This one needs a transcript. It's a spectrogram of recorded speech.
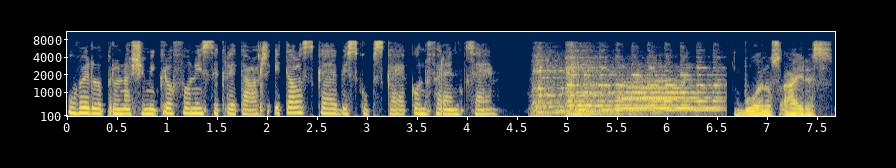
Uvedl pro naše mikrofony sekretář italské biskupské konference. Buenos Aires.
